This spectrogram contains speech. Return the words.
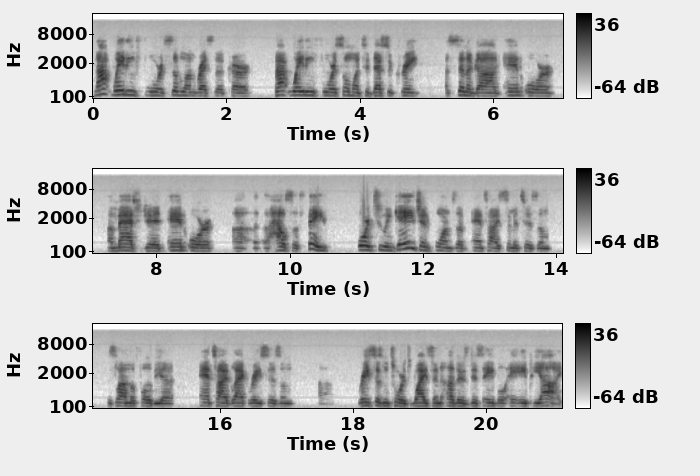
not waiting for civil unrest to occur, not waiting for someone to desecrate a synagogue and or a masjid and or uh, a house of faith or to engage in forms of anti-Semitism, Islamophobia, anti-black racism, uh, racism towards whites and others, disabled AAPI.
